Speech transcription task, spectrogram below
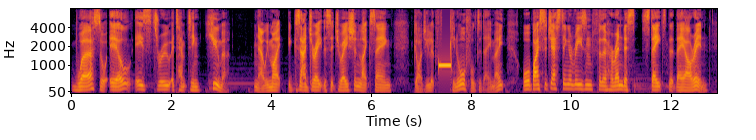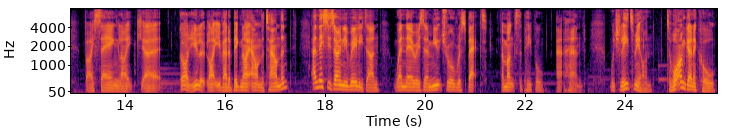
worse or ill is through attempting humour. Now, we might exaggerate the situation, like saying, God, you look fing awful today, mate, or by suggesting a reason for the horrendous state that they are in, by saying, like, uh, God, you look like you've had a big night out in the town then. And this is only really done when there is a mutual respect amongst the people at hand. Which leads me on to what I'm going to call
